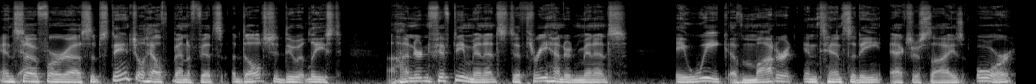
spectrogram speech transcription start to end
And yeah. so, for uh, substantial health benefits, adults should do at least 150 minutes to 300 minutes a week of moderate intensity exercise or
